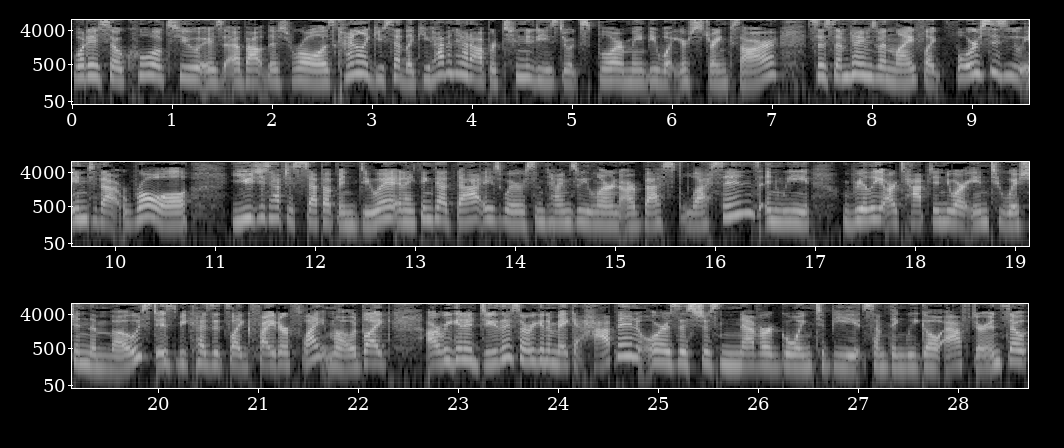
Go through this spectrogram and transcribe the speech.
what is so cool too is about this role is kind of like you said, like you haven't had opportunities to explore maybe what your strengths are. So sometimes when life like forces you into that role, you just have to step up and do it. And I think that that is where sometimes we learn our best lessons and we really are tapped into our intuition the most is because it's like fight or flight mode. Like, are we going to do this? Are we going to make it happen? Or is this just never going to be something we go after? And so,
